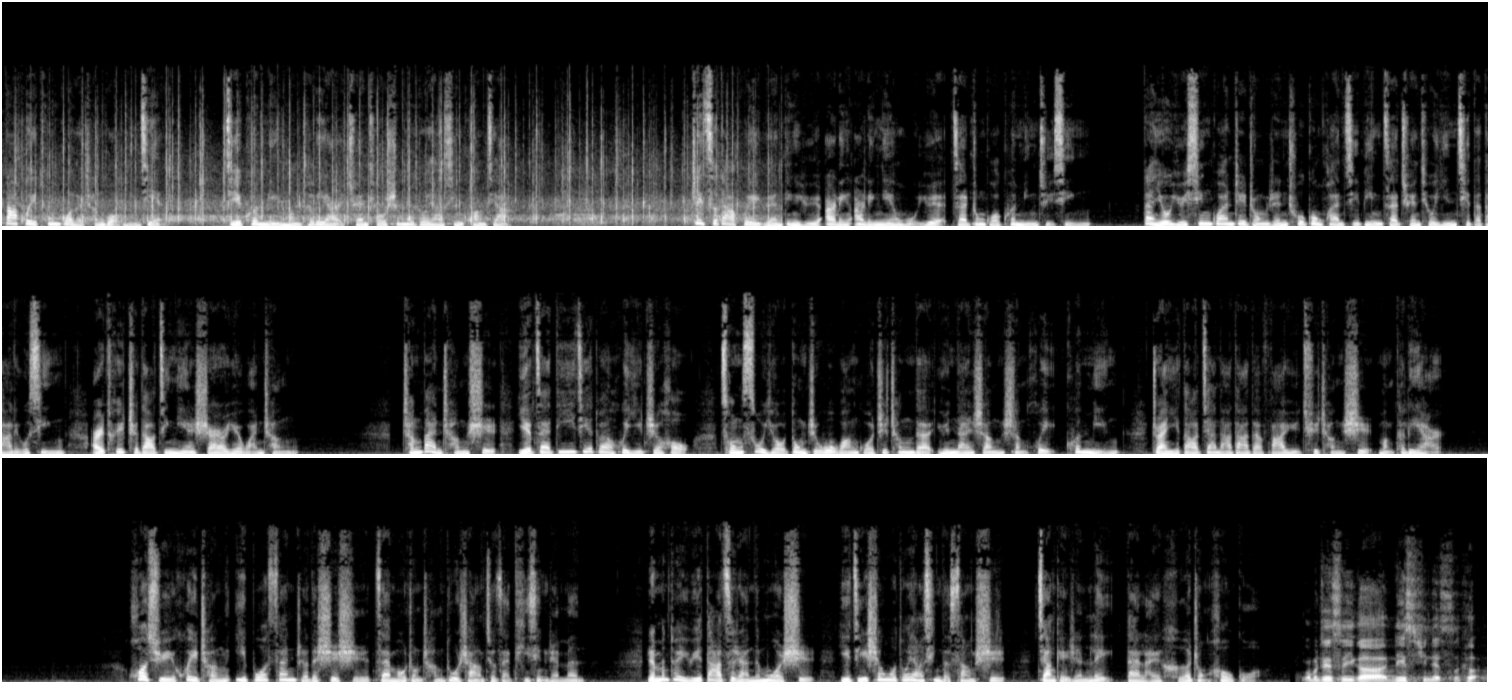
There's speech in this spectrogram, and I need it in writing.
大会通过了成果文件，即昆明蒙特利尔全球生物多样性框架。这次大会原定于二零二零年五月在中国昆明举行。但由于新冠这种人畜共患疾病在全球引起的大流行，而推迟到今年十二月完成。承办城市也在第一阶段会议之后，从素有动植物王国之称的云南省省会昆明，转移到加拿大的法语区城市蒙特利尔。或许会成一波三折的事实，在某种程度上就在提醒人们：人们对于大自然的漠视以及生物多样性的丧失。将给人类带来何种后果？我们这是一个历史性的时刻。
